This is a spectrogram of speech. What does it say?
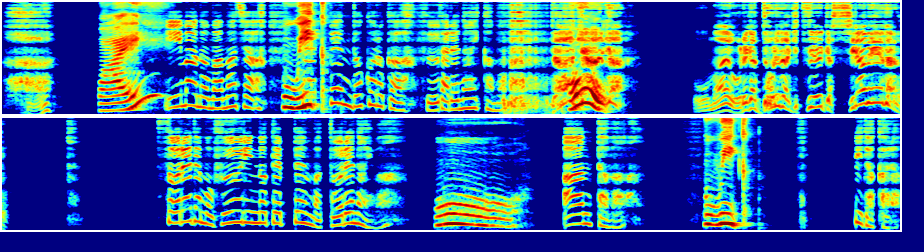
は Why? 今のままじゃ Weak. てっぺんどころか封されないかもだからかお前俺がどれだけ強いか知らねえだろそれでも風鈴のてっぺんは取れないわ Oh. あんたは？Weak. だから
